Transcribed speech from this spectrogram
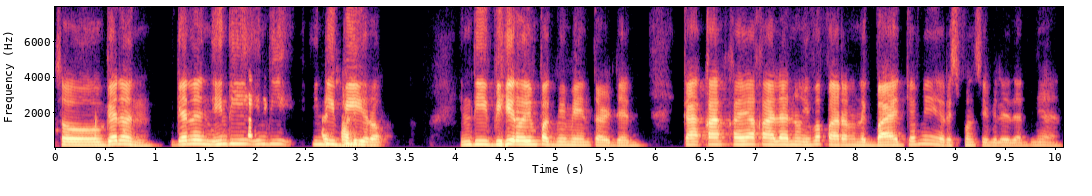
So, ganun. Ganun. Hindi, hindi, hindi biro. Hindi biro yung pagme-mentor din. Ka- ka- kaya kala nung iba parang nagbayad kami, responsibilidad niyan.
